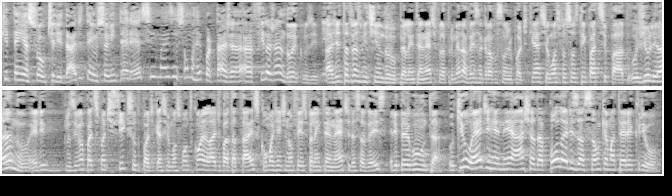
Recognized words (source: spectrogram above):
que tem a sua utilidade, tem o seu interesse, mas é só uma reportagem. A, a fila já andou, inclusive. A gente está transmitindo pela internet pela primeira vez a gravação de um podcast e algumas pessoas têm participado. O Juliano, ele inclusive é um participante fixo do podcast Irmãos.com, ele é lá de Batatais, como a gente não fez pela internet dessa vez. Ele pergunta: o que o Ed René acha da polarização que a matéria criou?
